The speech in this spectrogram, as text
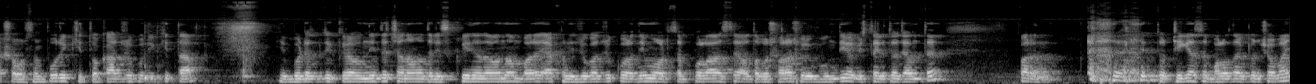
একশো পার্সেন্ট পরীক্ষিত, কার্যকরী কিতাব। এই বইটা যদি কেউ নিতে চান আমাদের স্ক্রিনে দেওয়া নাম্বারে, এখনই যোগাযোগ করে দিন হোয়াটসঅ্যাপ খোলা আছে, অথবা সরাসরি ফোন দিয়ে বিস্তারিত জানতে পারেন। তো ঠিক আছে, ভালো থাকবেন সবাই।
